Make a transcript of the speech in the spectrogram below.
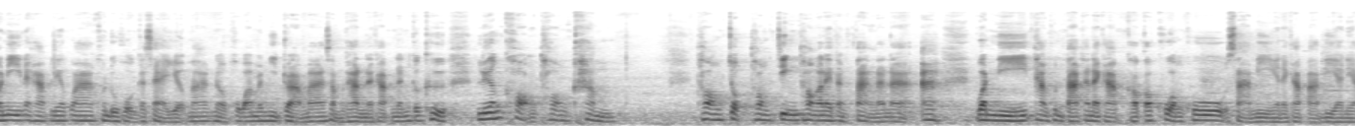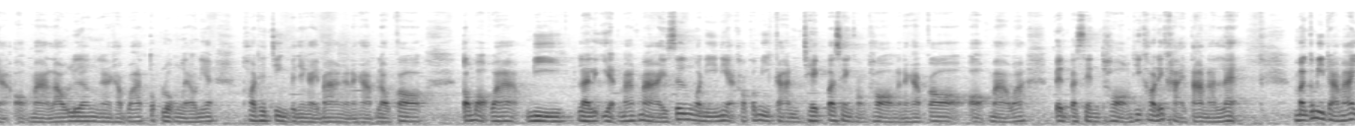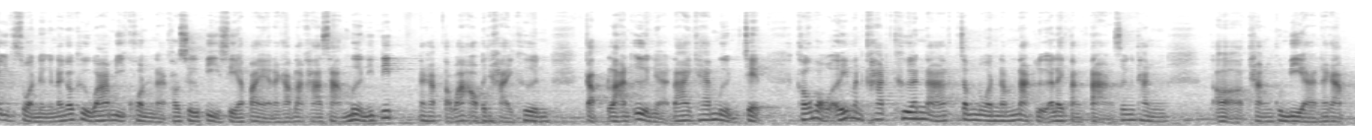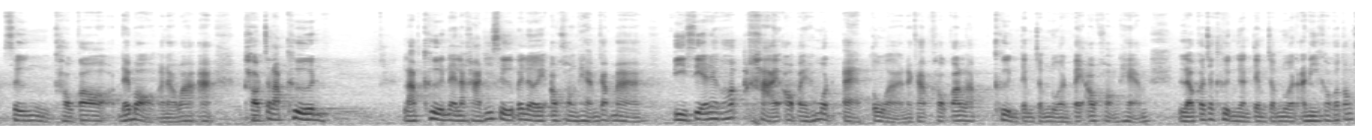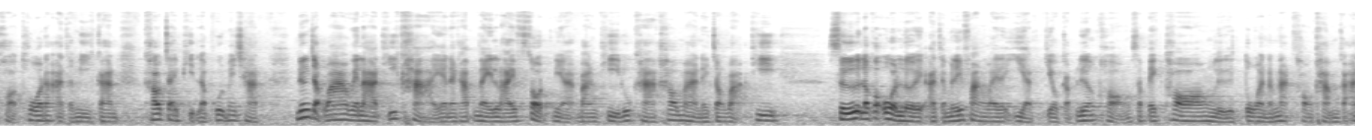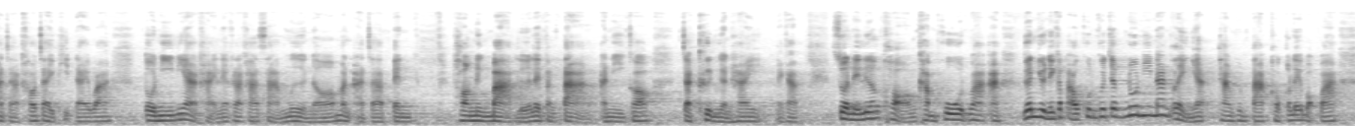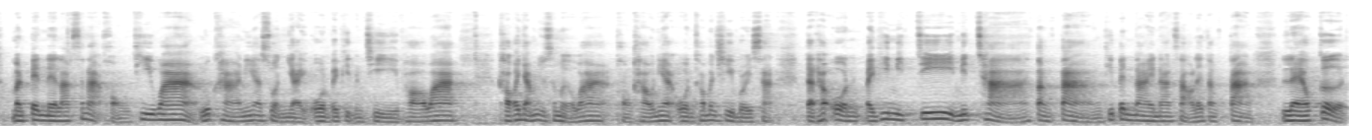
วันนี้นะครับเรียกว่าคนดูโหนกระแสเยอะมากเนอะเพราะว่ามันมีดราม่าสำคัญนะครับ นั่นก็คือเรื่องของทองคำ ทองจกทองจริงทองอะไรต่างๆ นานาอะวันนี้ทางคุณตั๊กนะครับเขาก็ควงคู่สามีนะครับป๋าเบียเนี่ยออกมาเล่าเรื่องนะครับว่าตกลงแล้วเนี่ยข้อเท็จจริงเป็นยังไงบ้างนะครับแล้วก็ต้องบอกว่ามีรายละเอียดมากมาย ซึ่งวันนี้เนี่ยเขาก็มีการเช็คเปอร์เซ็นต์ของทองนะครับก็ออกมาว่าเป็นเปอร์เซ็นต์ทองที่เขาได้ขายตามนั้นแหละ มันก็มีดราม่าอีกส่วนหนึ่งนั่นก็คือว่ามีคนนะเขาซื้อปีเสียไปนะครับราคา 3 0,000 นิดๆนะครับแต่ว่าเอาไปขายคืนกับร้านอื่นเนี่ยได้แค่หมื่นเจ็ดเขาก็บอกว่าเอ้ยมันคาดเคลื่อนนะจำนวนน้ำหนักหรืออะไรต่างๆ ซึ่งทางทางคุณเบียร์นะครับ ซึ่งเขาก็ได้บอกนะว่าอะเขาจะรับคืน รับคืนในราคาที่ซื้อไปเลย เอาของแถมกลับมาบีเซียเนี่ยเขาขายออกไปทั้งหมด 8 ตัวนะครับเขาก็รับคืนเต็มจำนวนไปเอาของแถม แล้วก็จะคืนเงินเต็มจำนวน อันนี้เขาก็ต้องขอโทษนะอาจจะมีการเข้าใจผิดและพูดไม่ชัด เนื่องจากว่าเวลาที่ขายนะครับในไลฟ์สดเนี่ยบางทีลูกค้าเข้ามาในจังหวะที่ ซื้อแล้วก็โอนเลยอาจจะไม่ได้ฟังรายละเอียดเกี่ยวกับเรื่องของสเปคทอง หรือตัวน้ำหนักทองคำก็อาจจะเข้าใจผิดได้ว่า ตัวนี้เนี่ยขายในราคา 3 0,000เนาะมันอาจจะเป็นทอง 1 บาทหรืออะไรต่างๆ อันนี้ก็จะคืนเงินให้นะครับส่วนในเรื่องของคำพูดว่าอะเงินอยู่ในกระเป๋าคุณคุณจะนู่นนี่นั่นอะไรเงี้ยทางคุณตั๊กเขาก็เลยบอกว่ามันเป็นในลักษณะของที่ว่าลูกค้าเนี่ยส่วนใหญ่โอนไปผิดบัญชี เพราะว่าเขาก็ย้ำอยู่เสมอว่าของเขาเนี่ยโอนเข้าบัญชีบริษัท แต่ถ้าโอนไปที่มิจจี้มิจฉาต่างๆที่เป็นนายนางสาวอะไรต่างๆ แล้วเกิด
